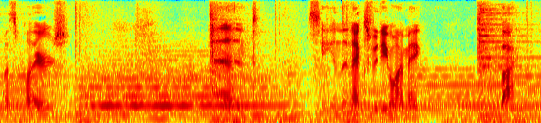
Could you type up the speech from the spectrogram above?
Let's Players. And see you in the next video I make. Bye.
